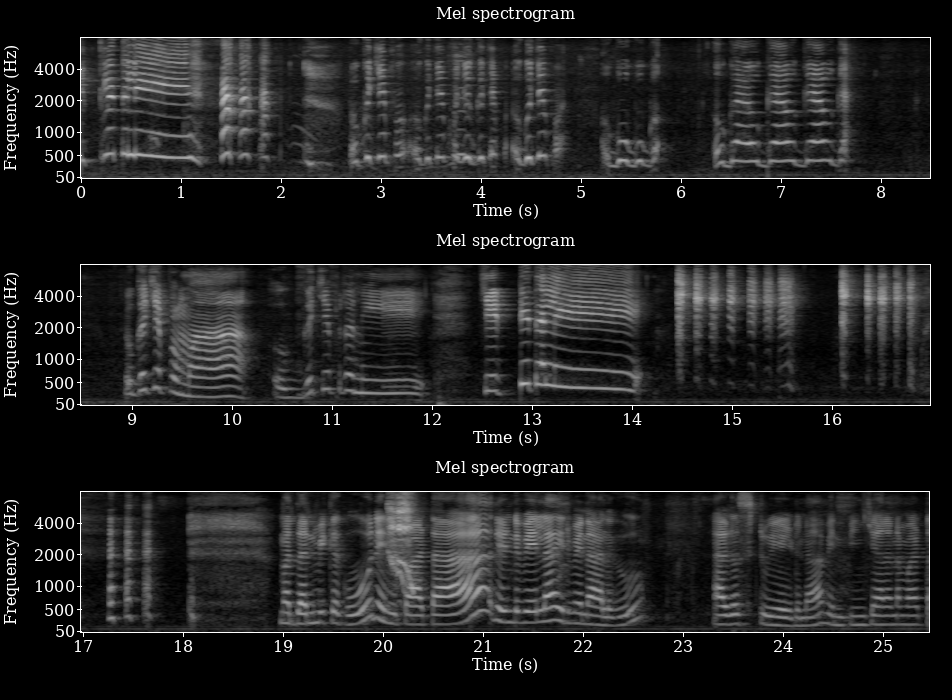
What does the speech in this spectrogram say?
చుక్ల తల్లి. ఉగ్గు చెప్పు ఉగ్గు చెప్పు జుగ్గు చెప్పు ఉగ్గు చెప్పు. ఉగ్గు ఉగ్గు ఉగ్గు. ఉగ్గా ఉగ్గా ఉగ్గా చెప్పమ్మా. ఉగ్గ చెప్పుదని చిట్టి తల్లి. మా ధన్వికకు నేను ఈ పాట రెండు వేల ఇరవై నాలుగు ఆగస్టు ఏడున వినిపించానన్నమాట.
